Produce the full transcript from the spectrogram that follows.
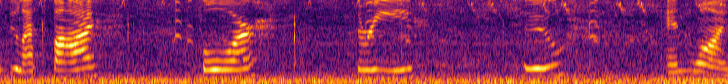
Let's do last five, four, three, two, and one.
